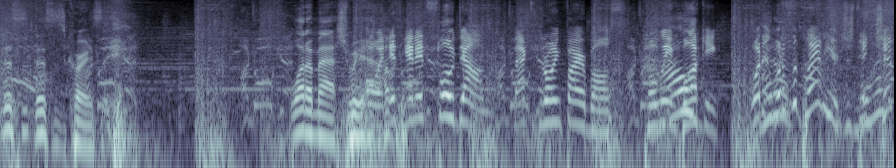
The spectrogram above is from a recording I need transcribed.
This is this is crazy. What a match we Oh, have. and it's, and it's slowed down. Back to throwing fireballs. Kolin How? blocking. What, what is the plan here? Just take chip.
